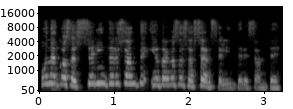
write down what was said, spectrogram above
Una cosa es ser interesante y otra cosa es hacerse el interesante.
